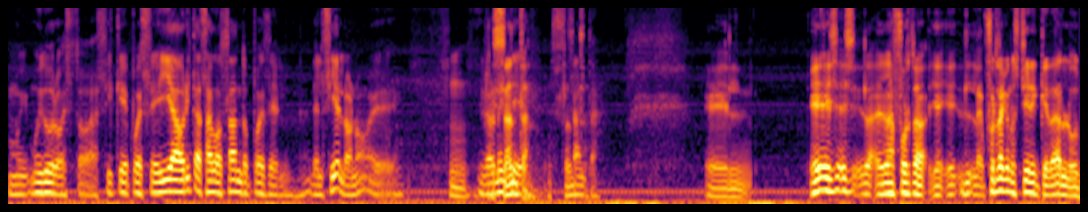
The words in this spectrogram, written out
muy, muy duro esto. Así que pues ella ahorita está gozando pues del, del cielo, ¿no? Eh, Mm, realmente santa, santa. santa. El- es, la, fuerza, eh, eh, la fuerza que nos tienen que dar los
